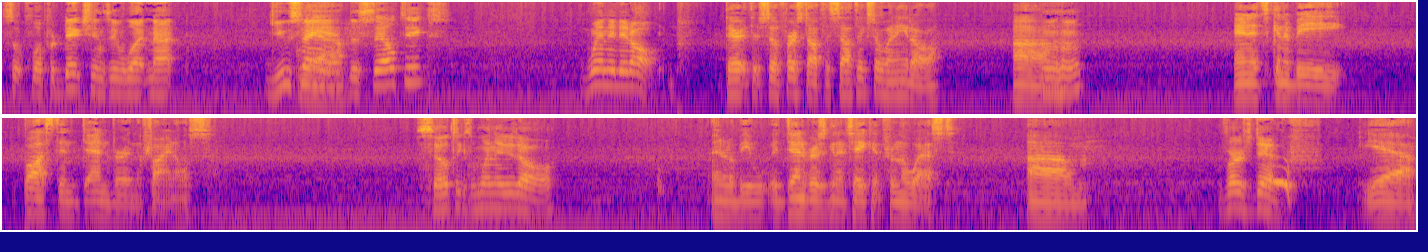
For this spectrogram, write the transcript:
so for predictions and whatnot. You saying Yeah. the Celtics winning it all? They're, they're- so first off, the Celtics are winning it all. Um, Mm-hmm. and it's going to be Boston, Denver in the finals. Celtics winning it all. And it'll be Denver's going to take it from the West. Um, Versus Denver. yeah.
